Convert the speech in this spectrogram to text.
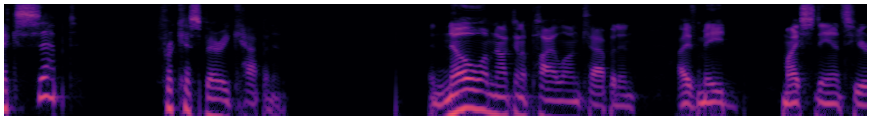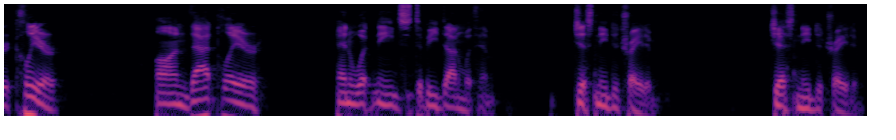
except for Kasperi Kapanen. And no, I'm not going to pile on Kapanen. I've made my stance here clear on that player and what needs to be done with him. Just need to trade him. just need to trade him.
